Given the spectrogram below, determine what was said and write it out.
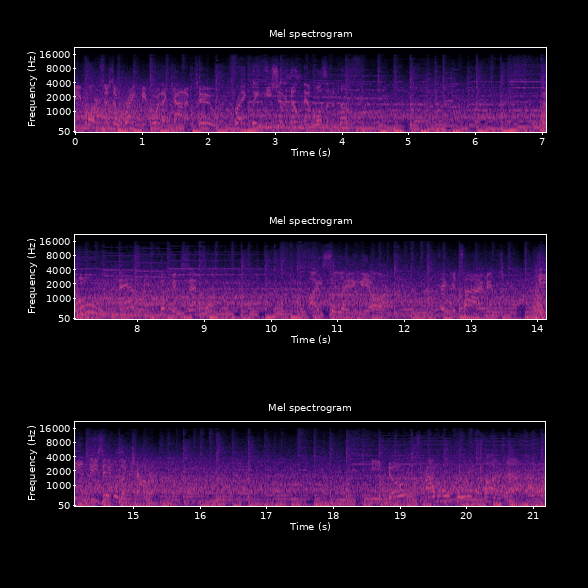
He forces a break before the count of two. Frankly, he should have known that wasn't enough. Oh, nasty flipping senton. Isolating the arm. Take your time, and, and he's able to counter. He knows how to avoid contact.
